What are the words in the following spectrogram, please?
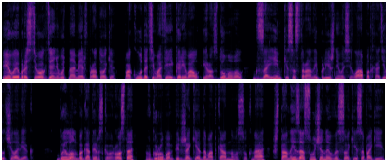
и выбросить его где-нибудь на мель в протоке. Покуда Тимофей горевал и раздумывал, к заимке со стороны ближнего села подходил человек. Был он богатырского роста, в грубом пиджаке домотканного сукна, штаны засучены в высокие сапоги.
